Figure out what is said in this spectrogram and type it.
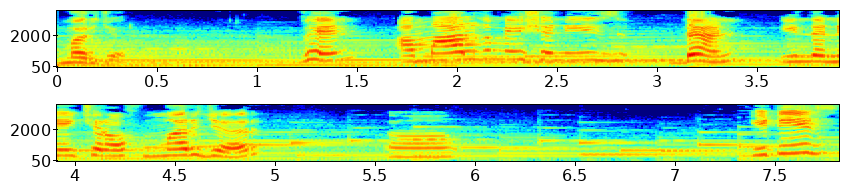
merger. When amalgamation is done in the nature of merger, uh, it is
